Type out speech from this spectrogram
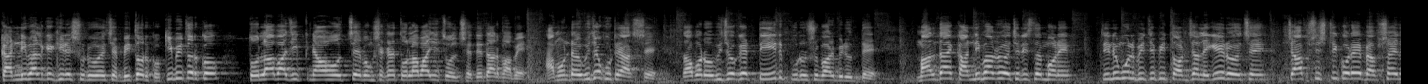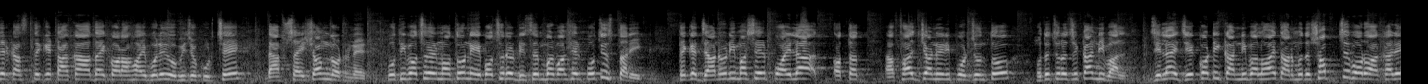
কার্নিভালকে ঘিরে শুরু হয়েছে বিতর্ক। কি বিতর্ক? তোলাবাজি নেওয়া হচ্ছে এবং সেখানে তোলাবাজি চলছে দেদারভাবে। এমনটা অভিযোগ উঠে আসছে। তারপর অভিযোগের তীর পুরসভার বিরুদ্ধে। মালদায় কার্নিভাল রয়েছে ডিসেম্বরে। তৃণমূল, বিজেপি তরজা লেগেই রয়েছে। চাপ সৃষ্টি করে ব্যবসায়ীদের কাছ থেকে টাকা আদায় করা হয় বলেই অভিযোগ উঠছে ব্যবসায়ী সংগঠনের। প্রতি বছরের মতন এবছরেও ডিসেম্বর মাসের পঁচিশ তারিখ। থেকে জানুয়ারি মাসের পয়লা, অর্থাৎ ফার্স্ট জানুয়ারি পর্যন্ত হতে চলেছে কার্নিভাল। জেলায় যে কটি কার্নিভাল হয়, তার মধ্যে সবচেয়ে বড় আকারে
